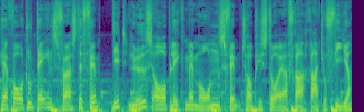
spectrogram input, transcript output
Her får du dagens første fem, dit nyhedsoverblik med morgens fem tophistorier fra Radio 4.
